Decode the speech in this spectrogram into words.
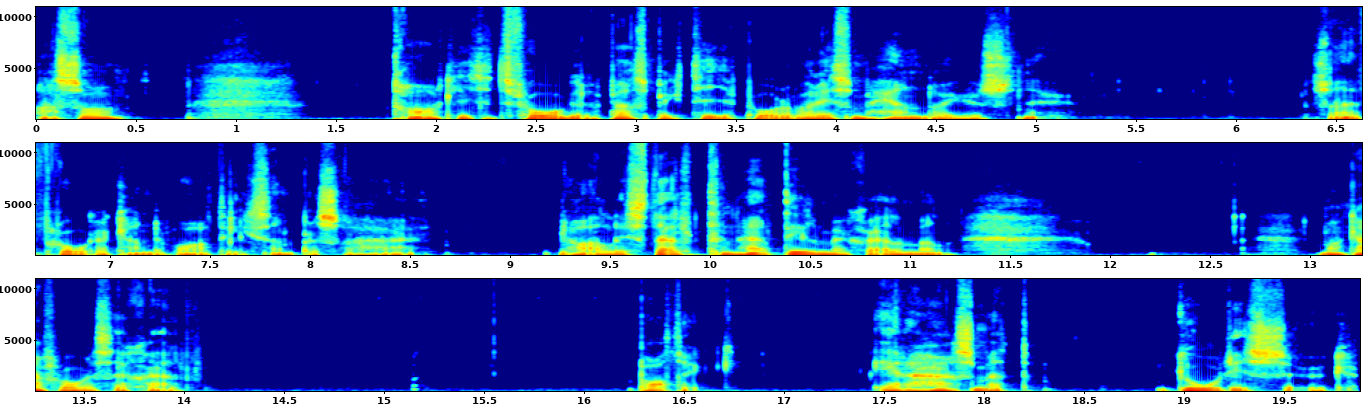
Alltså, ta ett litet fågelperspektiv på det, vad det är som händer just nu. Så en fråga kan det vara till exempel så här. Jag har aldrig ställt den här till mig själv, men man kan fråga sig själv. Patrik, är det här som ett godissug?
